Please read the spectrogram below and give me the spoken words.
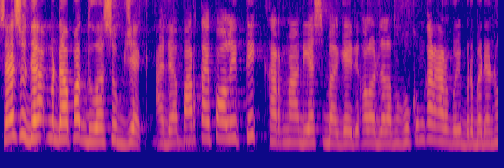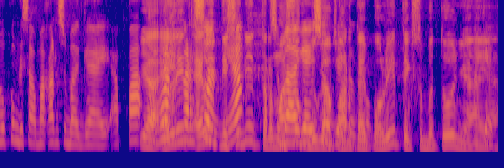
Saya sudah mendapat dua subjek. Ada partai politik karena dia sebagai kalau dalam hukum kan karena berbadan hukum disamakan sebagai apa? Ya, elit, person elit di ya, sini termasuk sebagai juga partai hukum. politik sebetulnya Oke, ya.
